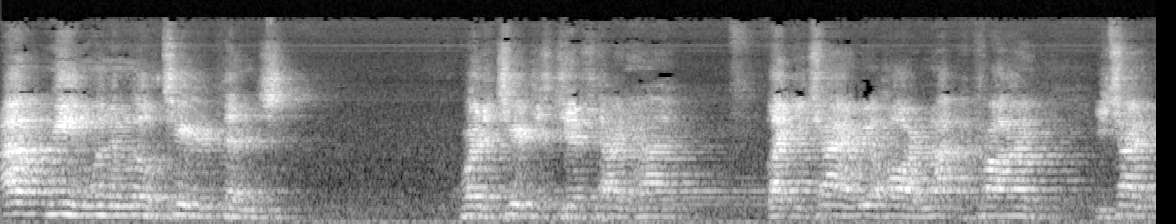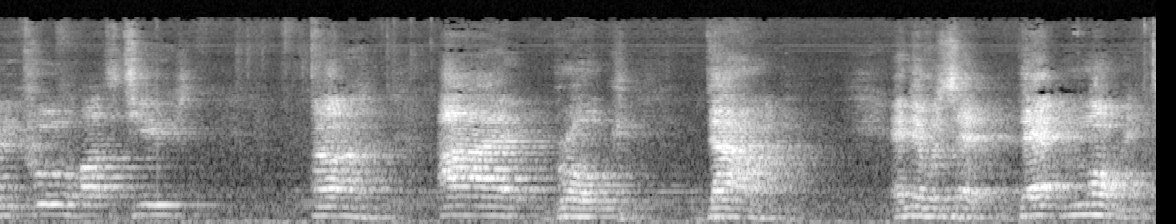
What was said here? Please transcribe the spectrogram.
I don't mean one of them little tear things where the tear just drips down your eye. Like you're trying real hard not to cry. You're trying to be cool about the tears. Uh, I broke down. And it was at that moment,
